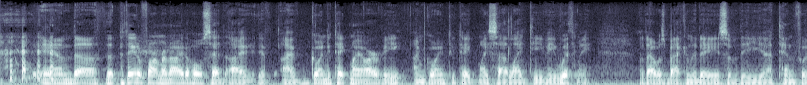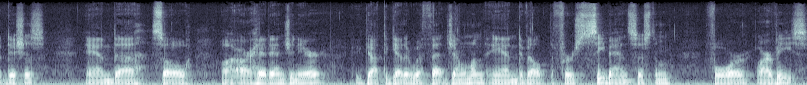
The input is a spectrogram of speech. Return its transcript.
and uh, the potato farmer in Idaho said, I, if I'm going to take my RV, I'm going to take my satellite TV with me. That was back in the days of the uh, 10 foot dishes. And uh, so our head engineer got together with that gentleman and developed the first C-band system for RVs.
